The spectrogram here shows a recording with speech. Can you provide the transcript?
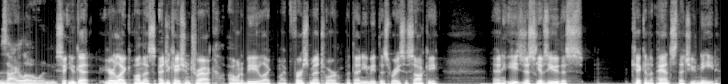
Xylo and so you get you're like on this education track. I want to be like my first mentor, but then you meet this Ray Sasaki, and he just gives you this kick in the pants that you need.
